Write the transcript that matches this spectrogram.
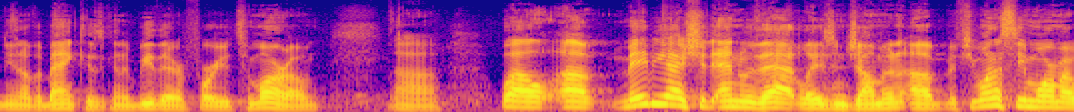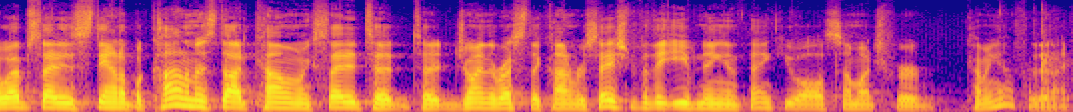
you know, the bank is going to be there for you tomorrow. Uh, well, uh, maybe I should end with that, ladies and gentlemen. Uh, if you want to see more, my website is standupeconomist.com. I'm excited to, to join the rest of the conversation for the evening, and thank you all so much for coming out for the night.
